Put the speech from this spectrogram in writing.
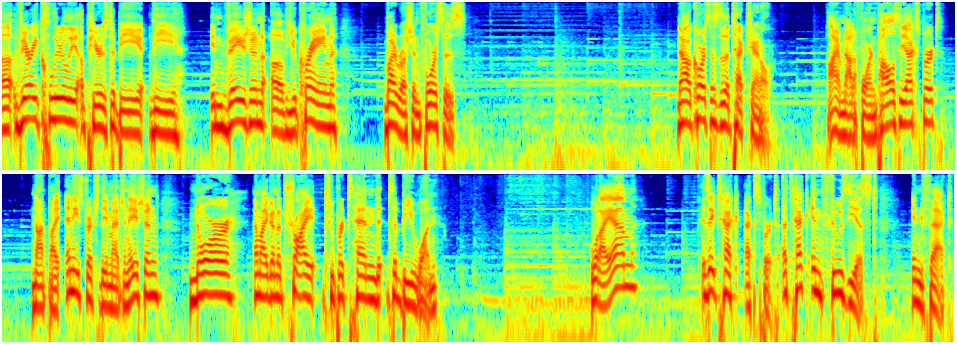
uh, very clearly appears to be the invasion of Ukraine by Russian forces. Now, of course, this is a tech channel. I am not a foreign policy expert, not by any stretch of the imagination, nor am I going to try to pretend to be one. What I am is a tech expert, a tech enthusiast, in fact,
